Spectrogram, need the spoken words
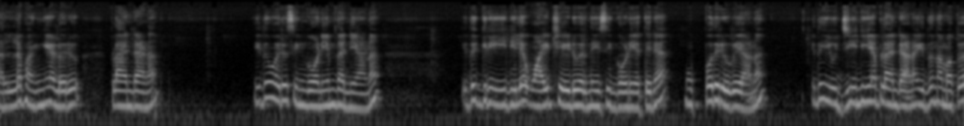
നല്ല ഭംഗിയുള്ളൊരു പ്ലാന്റാണ്. ഇതും ഒരു സിങ്കോണിയം തന്നെയാണ്. ഇത് ഗ്രീനിൽ വൈറ്റ് ഷെയ്ഡ് വരുന്ന ഈ സിങ്കോണിയത്തിന് മുപ്പത് രൂപയാണ്. ഇത് യുജീനിയ പ്ലാന്റാണ്. ഇത് നമുക്ക്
